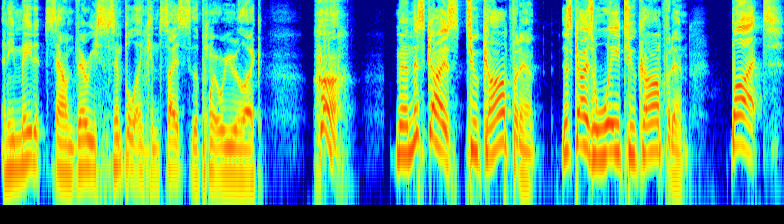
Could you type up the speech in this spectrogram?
And he made it sound very simple and concise to the point where you were like huh man this guy's too confident. This guy's way too confident but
